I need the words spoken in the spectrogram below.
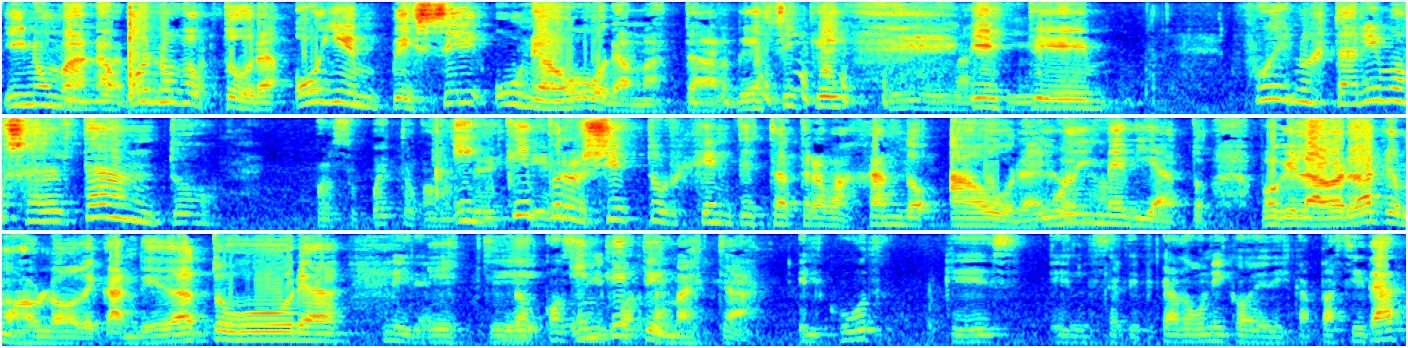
Inhumanas. Bueno, doctora, hoy empecé una hora más tarde, así que, este, bueno, estaremos al tanto por supuesto. ¿En qué proyecto urgente está trabajando ahora, en lo inmediato? Porque la verdad que hemos hablado de candidatura. Mire, este, ¿En qué tema está? El CUD, que es el certificado único de discapacidad,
